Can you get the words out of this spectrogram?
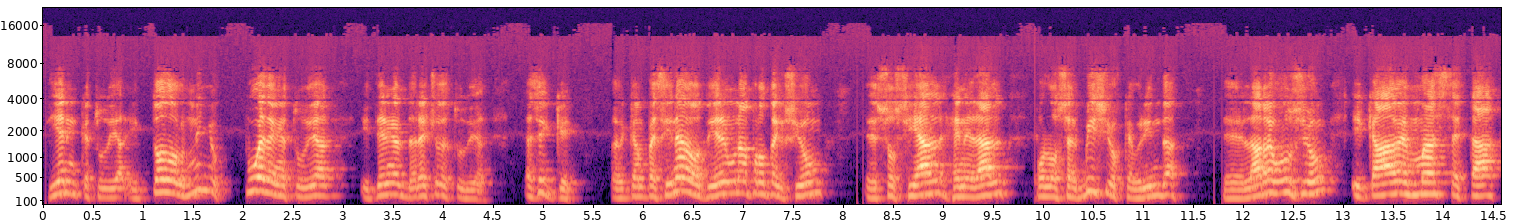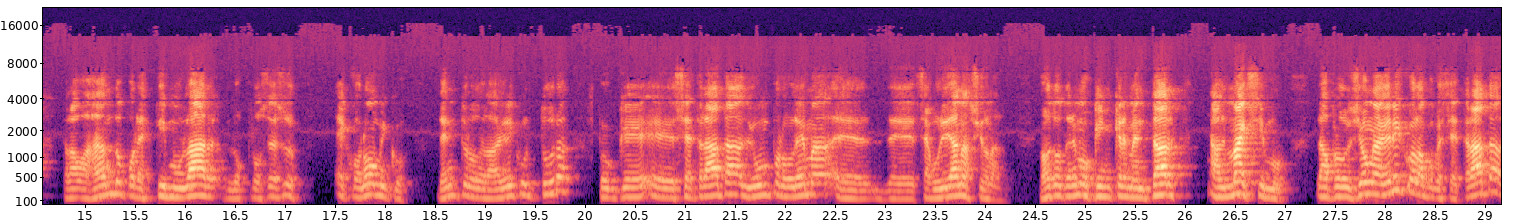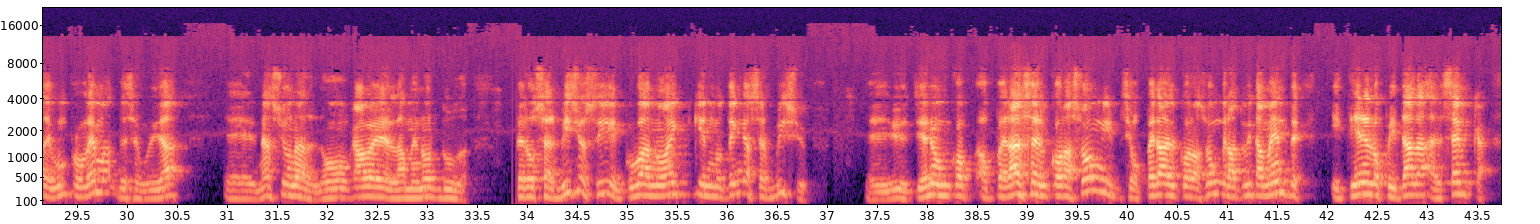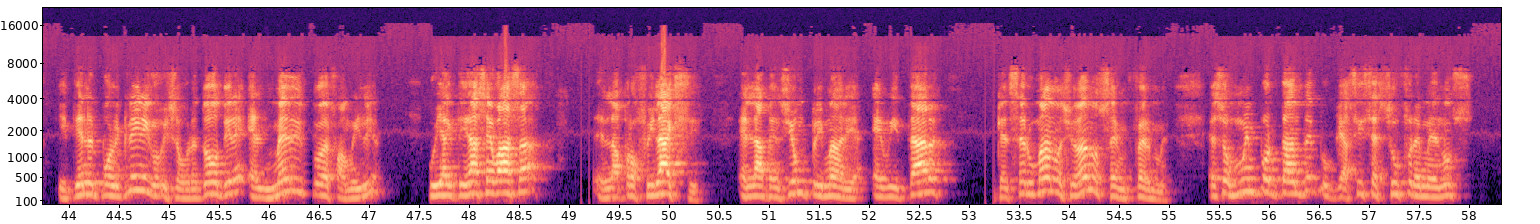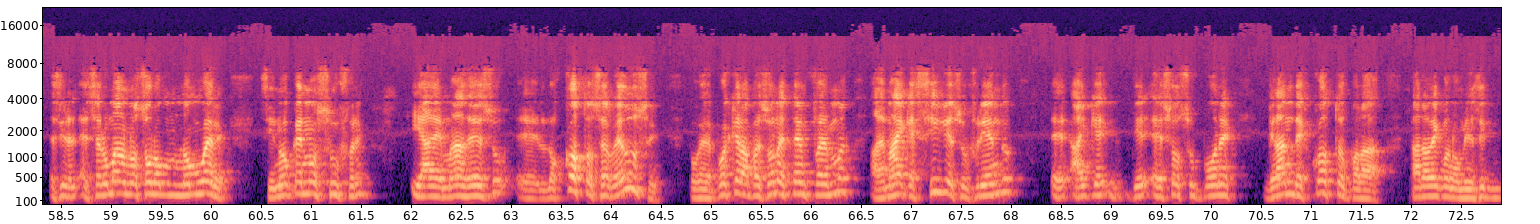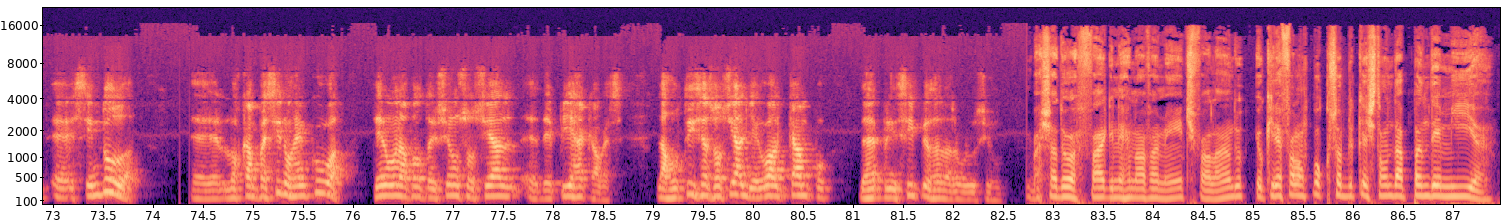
tienen que estudiar y todos los niños pueden estudiar y tienen el derecho de estudiar. Es decir, que el campesinado tiene una protección eh, social general por los servicios que brinda eh, la revolución y cada vez más se está trabajando por estimular los procesos económicos dentro de la agricultura porque eh, se trata de un problema de seguridad nacional. Nosotros tenemos que incrementar al máximo la producción agrícola porque se trata de un problema de seguridad nacional, no cabe la menor duda. Pero servicios sí, en Cuba no hay quien no tenga servicio. Eh, tiene un operarse el corazón y se opera el corazón gratuitamente y tiene el hospital al cerca y tiene el policlínico y sobre todo tiene el médico de familia cuya actividad se basa en la profilaxis, en la atención primaria, evitar que el ser humano, el ciudadano, se enferme. Eso es muy importante porque así se sufre menos. Es decir, el, el ser humano no solo no muere, sino que no sufre y además de eso, eh, los costos se reducen, porque después que la persona está enferma, además de que sigue sufriendo, eh, hay que, eso supone grandes costos para, para la economía. Sin, eh, sin duda, eh, los campesinos en Cuba tienen una protección social eh, de pies a cabeza. La justicia social llegó al campo desde principios de la revolución. Embaixador Fagner novamente falando. Eu queria falar um pouco sobre a questão da pandemia.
